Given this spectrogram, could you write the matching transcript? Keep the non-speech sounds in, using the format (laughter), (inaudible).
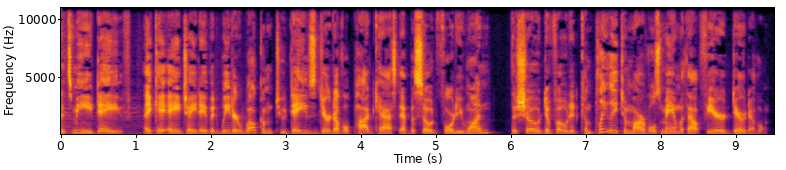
It's me, Dave, aka J. David Weeder. Welcome to Dave's Daredevil podcast, episode 41, the show devoted completely to Marvel's Man Without Fear, Daredevil.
